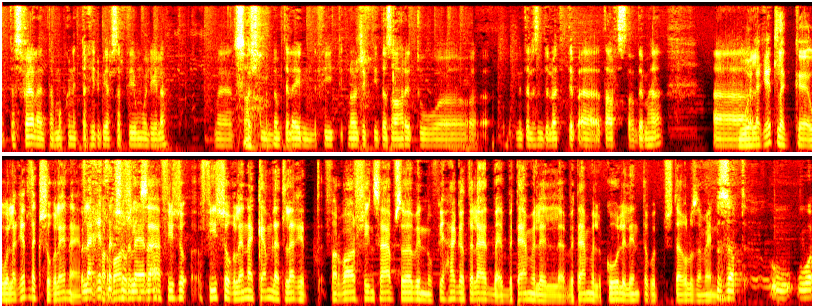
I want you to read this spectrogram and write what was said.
أنت فعلا أنت ممكن التغيير بيحصل في يوم وليلة. ما صح. من تلاقي إن في تكنولوجيا جديدة ظهرت و- وإن أنت لازم دلوقتي تبقى تعرف تستخدمها. آه، ولغيت لك ولغيت لك شغلانة يعني ولغيت لك 24 شغلانة. ساعة في شغ... في شغلانة كاملة اتلغت في 24 ساعة بسبب إنه في حاجة طلعت بقت بتعمل ال... بتعمل الكول اللي أنت كنت بتشتغله زمان بالظبط و-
